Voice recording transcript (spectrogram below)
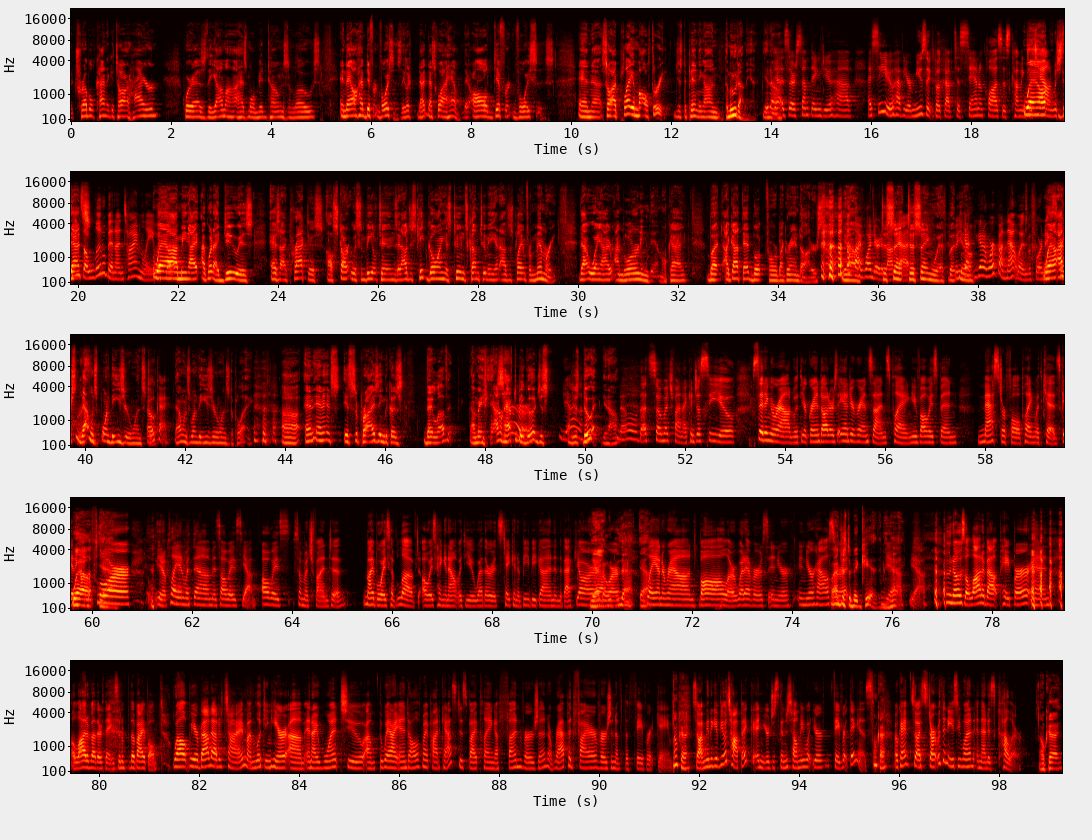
a treble kind of guitar, higher, whereas the Yamaha has more midtones and lows. And they all have different voices. They look, that, that's why I have them. They're all different voices. And uh, so I play them all three, just depending on the mood I'm in, you know. Yeah, is there something, do you have I see you have your music book up to Santa Claus is coming well, to town, which seems a little bit untimely. Well, the... I mean, I, I, what I do is as I practice, I'll start with some Beatle tunes and I'll just keep going as tunes come to me and I'll just play them from memory. That way I, I'm learning them, okay? But I got that book for my granddaughters. You know, I wondered to about sing, that. To sing with, but, but you, you, know, got, you got to work on that one before next. Well, Christmas. actually, that one's one of the easier ones. To, okay. That one's one of the easier ones to play, uh, and and it's it's surprising because they love it. I mean, I don't sure. have to be good. Just yeah. just do it. You know. No, that's so much fun. I can just see you sitting around with your granddaughters and your grandsons playing. You've always been masterful playing with kids, getting well, on the floor, yeah. you know, playing with them. It's always, yeah, always so much fun to my boys have loved always hanging out with you, whether it's taking a BB gun in the backyard yeah, or yeah. playing around ball or whatever's in your in your house. Well, I'm just at, a big kid. I mean, yeah, hey. yeah. Who knows a lot about paper and a lot of other things in the Bible. Well, we are about out of time. I'm looking here, um, and I want to. Um, the way I end all of my podcast is by playing a fun version, a rapid fire version of the favorite game. Okay. So I'm going to give you a topic, and you're just going to tell me what your favorite thing is is. Okay. Okay. So I start with an easy one, and that is color. Okay.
